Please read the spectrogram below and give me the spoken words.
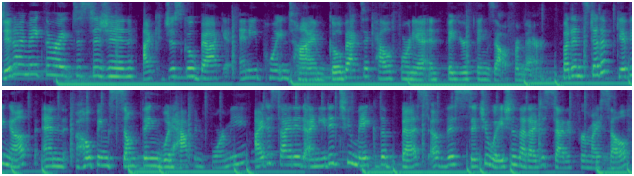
did I make the right decision? I could just go back at any point in time, go back to California and figure things out from there. But instead of giving up and hoping something would happen for me, I decided I needed to make the best of this situation that I decided for myself.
